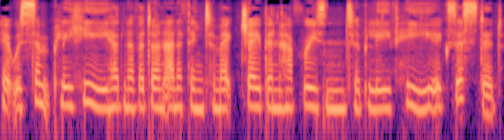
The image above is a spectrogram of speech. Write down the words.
It was simply he had never done anything to make Jabin have reason to believe he existed.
